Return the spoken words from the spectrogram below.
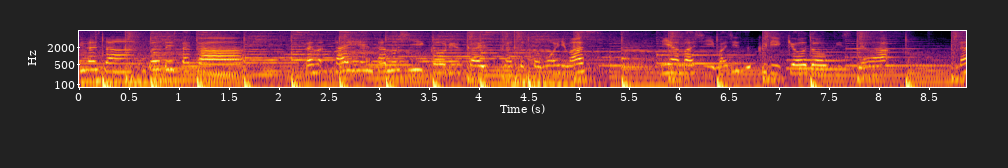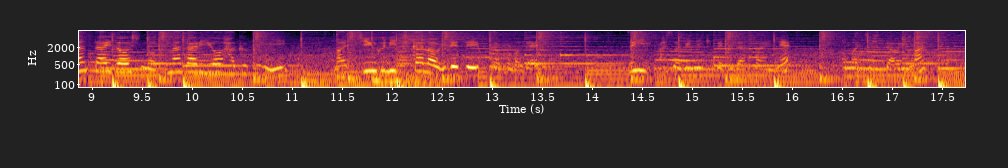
皆さんどうでしたか？大変楽しい交流会だったと思います。新居浜市まちづくり共同オフィスでは団体同士のつながりを育みマッチングに力を入れているところです。ぜひ遊びに来てくださいね。お待ちしております。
